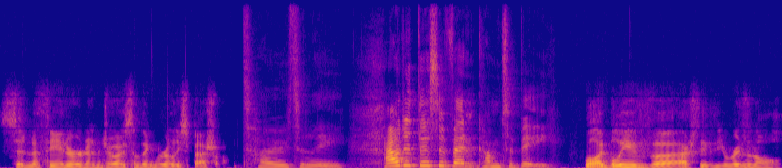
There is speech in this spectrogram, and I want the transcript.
sit in a theater and enjoy something really special. Totally. How did this event come to be? Well, I believe uh, actually the original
